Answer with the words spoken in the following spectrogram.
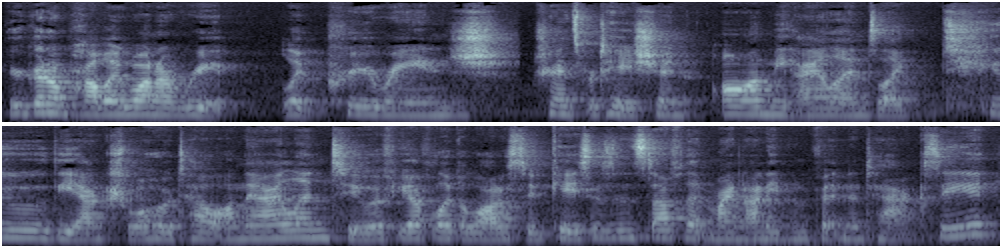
you're gonna probably want to re like prearrange transportation on the island like to the actual hotel on the island too if you have like a lot of suitcases and stuff that might not even fit in a taxi.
